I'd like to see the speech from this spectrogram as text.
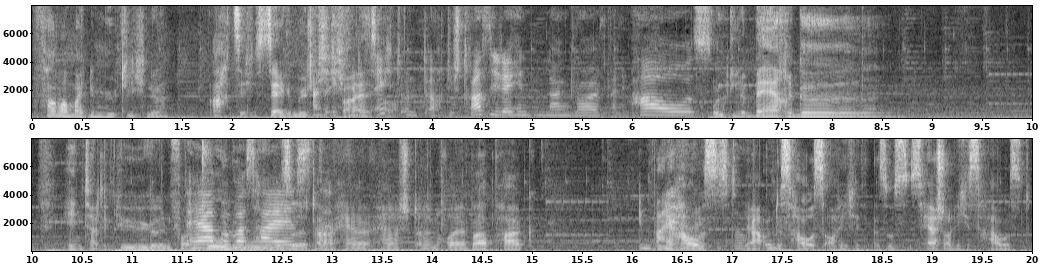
Fahren wir mal gemütlich, ne? 80 ist sehr gemütlich, Also ich, ich finde weiß. das echt. Und auch die Straße, die da hinten lang läuft, an dem Haus. Und Le Berge. Hinter den Hügeln von Ja, Toulouse. was heißt- da her herrscht ein Räuberpack. Im Wald. ihr Haus. Ja, und das Haus auch nicht. Also es, es herrscht auch nicht, es haust.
